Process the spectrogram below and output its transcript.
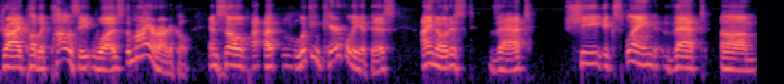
drive public policy was the Meier article. And so, looking carefully at this, I noticed that she explained that um,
